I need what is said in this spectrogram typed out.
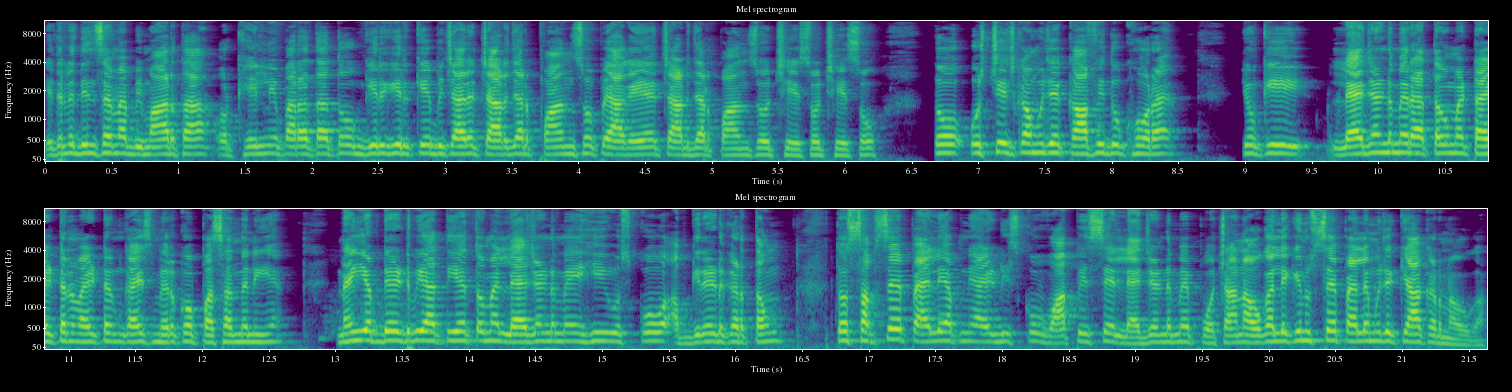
इतने दिन से मैं बीमार था और खेल नहीं पा रहा था तो गिर गिर के बेचारे चार हज़ार पाँच सौ पे आ गए हैं, चार हज़ार पाँच सौ छः सौ छः सौ। तो उस चीज़ का मुझे काफ़ी दुख हो रहा है, क्योंकि लेजेंड में रहता हूँ मैं टाइटन वाइटन गाइस मेरे को पसंद नहीं है। नई अपडेट भी आती है तो मैं लेजेंड में ही उसको अपग्रेड करता हूँ। तो सबसे पहले अपनी आईडीज को वापस से लेजेंड में पहुंचाना होगा, लेकिन उससे पहले मुझे क्या करना होगा?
